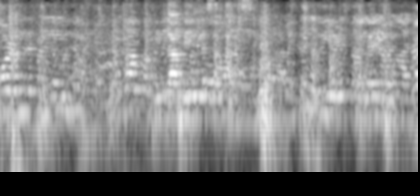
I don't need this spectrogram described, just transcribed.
more on refundable naman yan. Ang dami nila sa taas. Two years na gano'n.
